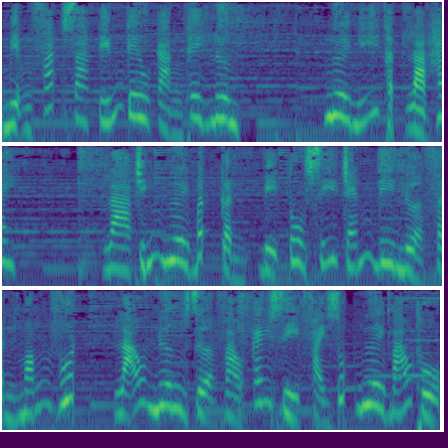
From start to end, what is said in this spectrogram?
Miệng phát ra tiếng kêu càng thê lương. Ngươi nghĩ thật là hay. Là chính ngươi bất cẩn bị tu sĩ chém đi nửa phần móng vuốt. Lão nương dựa vào cái gì phải giúp ngươi báo thù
